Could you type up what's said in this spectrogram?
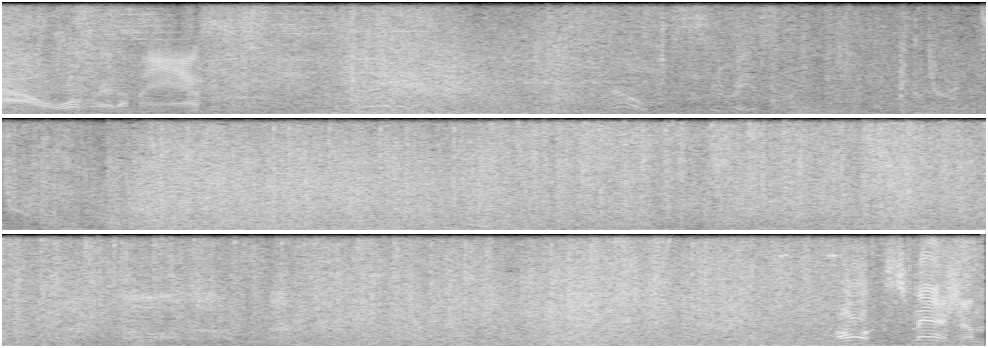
Ow, right on my ass. Smash him!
